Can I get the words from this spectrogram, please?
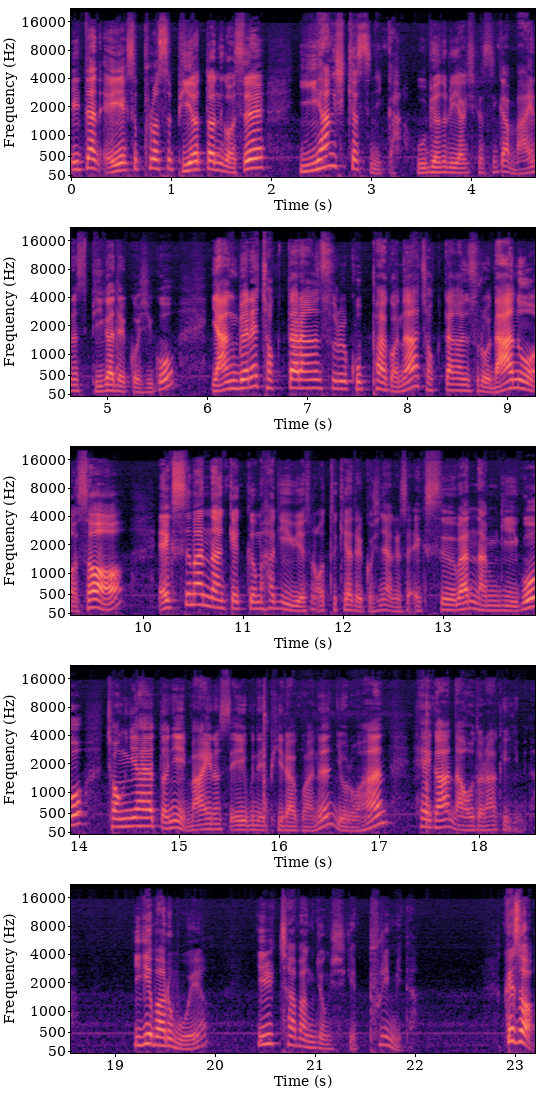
일단 AX 플러스 B였던 것을 이항시켰으니까 우변으로 이항시켰으니까 마이너스 B가 될 것이고 양변에 적당한 수를 곱하거나 적당한 수로 나누어서 x만 남게끔 하기 위해서는 어떻게 해야 될 것이냐. 그래서 x만 남기고 정리하였더니 마이너스 a분의 b라고 하는 이러한 해가 나오더라 그 얘기입니다. 이게 바로 뭐예요? 1차 방정식의 풀입니다. 그래서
